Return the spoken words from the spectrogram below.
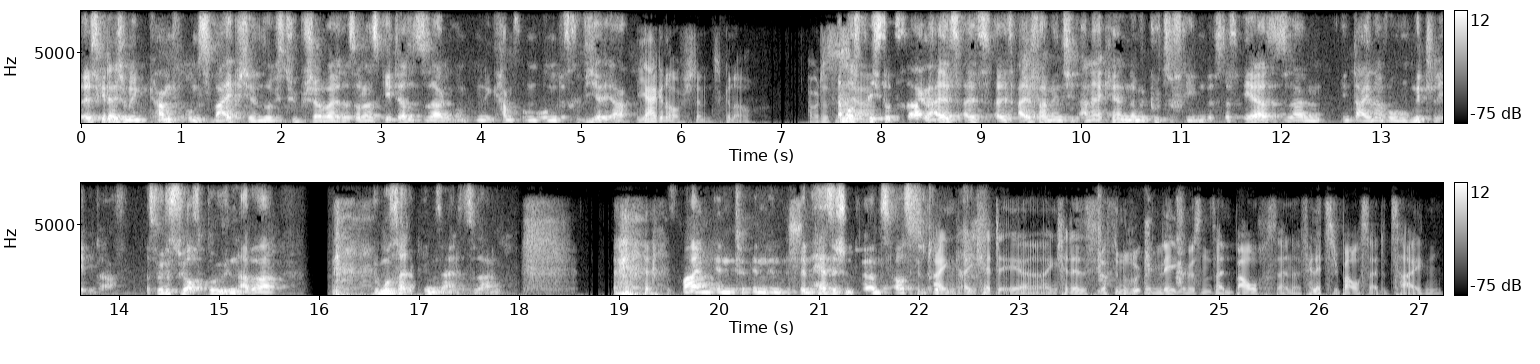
es geht ja nicht um den Kampf ums Weibchen, so wie es typischerweise ist, sondern es geht ja sozusagen um, um den Kampf um, um das Revier, ja? Ja, genau, stimmt, genau. Aber das Da muss ja, dich sozusagen als, als, als Alpha-Männchen anerkennen, damit du zufrieden bist, dass er sozusagen in deiner Wohnung mitleben darf. Das würdest du auch dulden, aber du musst halt King sein, sozusagen. Das war in, in, in, in, hessischen Terms auszudrücken. eigentlich, eigentlich hätte er, eigentlich hätte er sich auf den Rücken legen müssen, seinen Bauch, seine verletzte Bauchseite zeigen.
